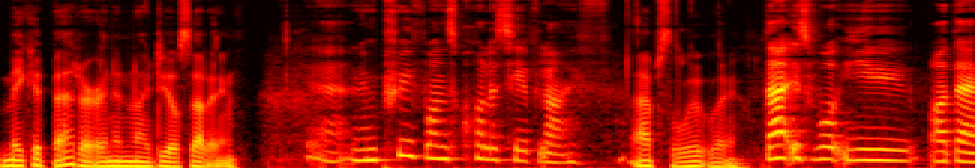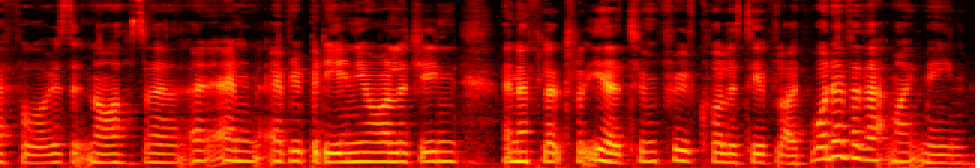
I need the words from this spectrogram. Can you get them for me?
make it better in an ideal setting. Yeah, and improve one's quality of life. Absolutely. That is what you are there for, is it not? Uh, and everybody in neurology and epilepsy, yeah, to improve quality of life, whatever that might mean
